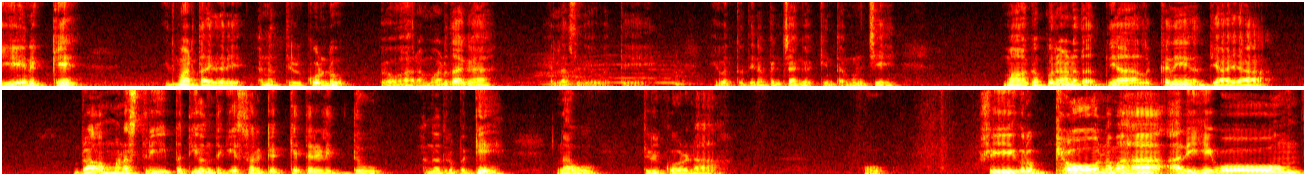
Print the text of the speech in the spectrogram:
ಏನಕ್ಕೆ ಇದು ಮಾಡ್ತಾ ಇದ್ದಾರೆ? ಅನ್ನೋದು ತಿಳ್ಕೊಂಡು ವ್ಯವಹಾರ ಮಾಡಿದಾಗ ಎಲ್ಲ ಸರಿ ಹೋಗುತ್ತೆ. ಇವತ್ತು ದಿನಪಂಚಾಂಗಕ್ಕಿಂತ ಮುಂಚೆ ಮಾಘ ಪುರಾಣದ ಹದಿನಾಲ್ಕನೇ ಅಧ್ಯಾಯ. ಬ್ರಾಹ್ಮಣ ಸ್ತ್ರೀ ಪತಿಯೊಂದಿಗೆ ಸ್ವರ್ಗಕ್ಕೆ ತೆರಳಿದ್ದು ಅನ್ನೋದ್ರ ಬಗ್ಗೆ ನಾವು ತಿಳ್ಕೊಳ್ಳೋಣ ಶ್ರೀ ಗುರುಭ್ಯೋ ನಮಃ. ಹರಿ ಓಂ.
